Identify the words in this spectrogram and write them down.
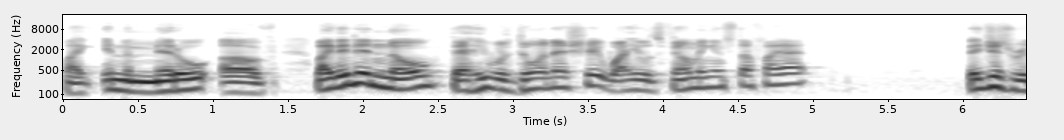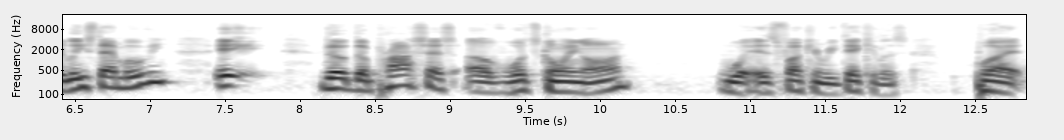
Like in the middle of like they didn't know that he was doing that shit while he was filming and stuff like that. They just released that movie. It, the the process of what's going on wa- is fucking ridiculous. But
